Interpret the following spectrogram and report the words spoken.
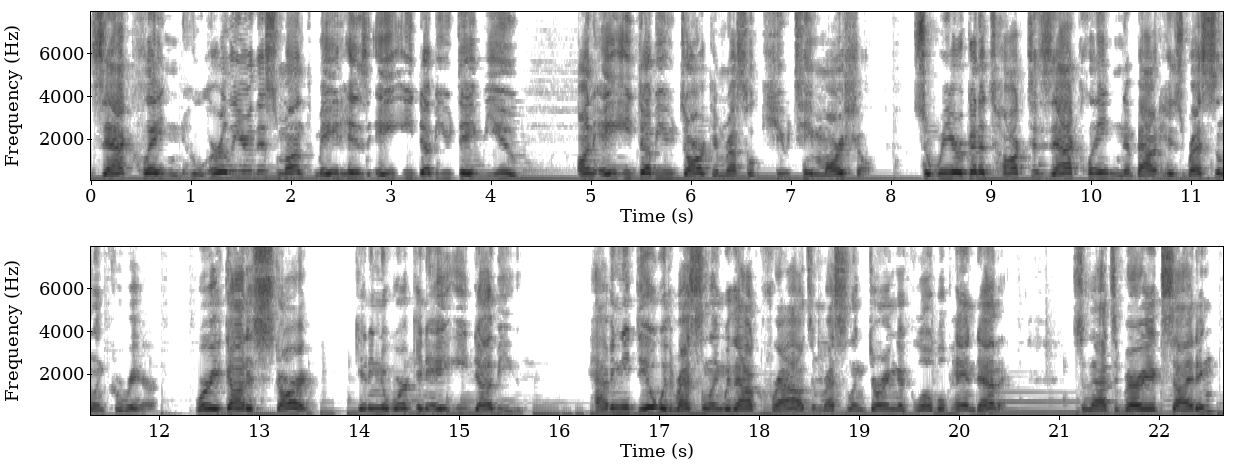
Zack Clayton, who earlier this month made his AEW debut on AEW Dark and wrestled QT Marshall. So, we are going to talk to Zack Clayton about his wrestling career, where he got his start, getting to work in AEW, having to deal with wrestling without crowds and wrestling during a global pandemic. So, that's very exciting.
